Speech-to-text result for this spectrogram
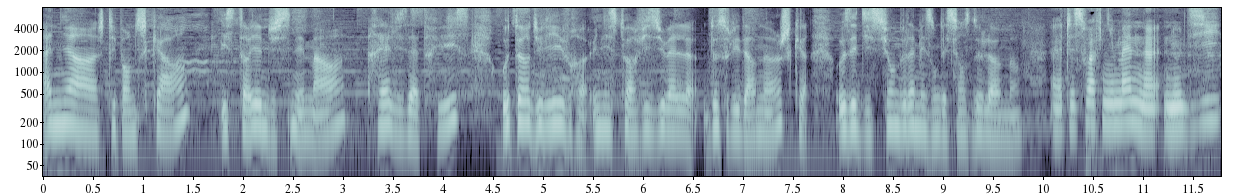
Ania Stepanska, historienne du cinéma, réalisatrice, auteure du livre Une histoire visuelle de Solidarność aux éditions de la Maison des sciences de l'homme. Euh, Czesław Niemen nous dit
